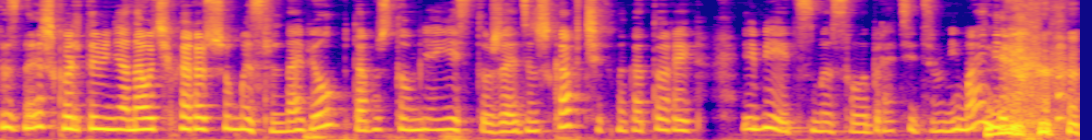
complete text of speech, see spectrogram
Ты знаешь, Коль, ты меня на очень хорошую мысль навел, потому что у меня есть тоже один шкафчик, на который имеет смысл обратить внимание.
